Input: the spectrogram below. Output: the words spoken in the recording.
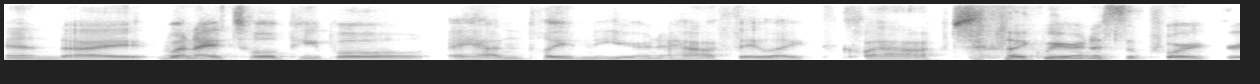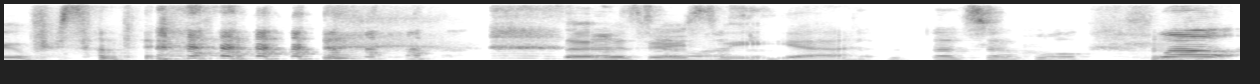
Mm-hmm. And I, when I told people I hadn't played in a year and a half, they like clapped, like we were in a support group or something. so it was very so awesome. sweet. Yeah. That's so cool. Well,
